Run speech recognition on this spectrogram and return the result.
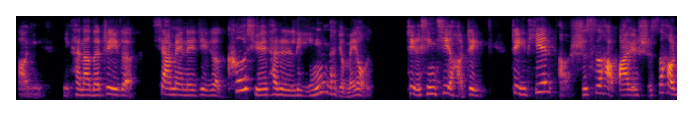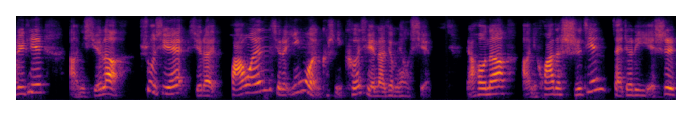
啊，你你看到的这个下面的这个科学它是零，那就没有这个星期哈，这这一天啊，十四号，八月十四号这一天啊，你学了。数学学了，华文学了，英文，可是你科学呢就没有学。然后呢，啊，你花的时间在这里也是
